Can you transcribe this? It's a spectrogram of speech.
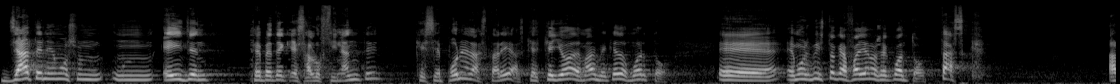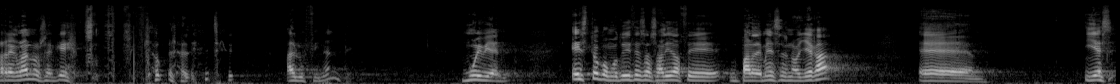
Ya tenemos un, agent GPT que es alucinante, que se pone las tareas, que es que yo además me quedo muerto. Eh, hemos visto que ha fallado no sé cuánto. Task. Arreglar no sé qué. Alucinante. Muy bien. Esto, como tú dices, ha salido hace un par de meses, no llega. Eh, y es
